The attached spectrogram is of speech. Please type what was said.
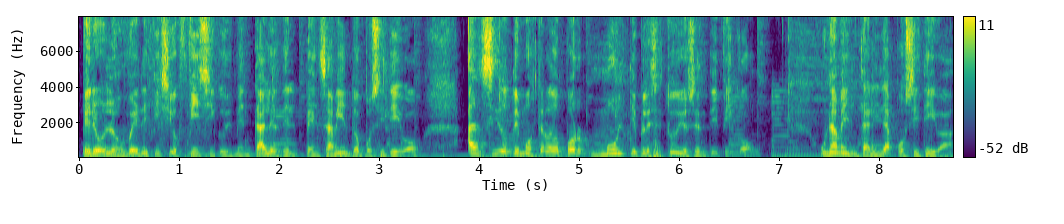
pero los beneficios físicos y mentales del pensamiento positivo han sido demostrados por múltiples estudios científicos. Una mentalidad positiva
